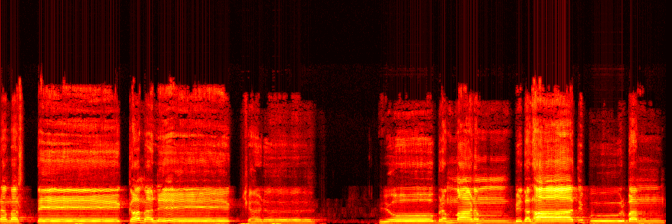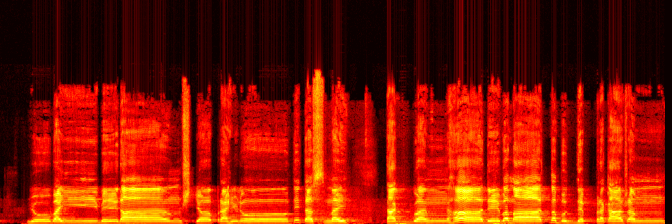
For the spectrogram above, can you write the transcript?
नमस्ते कमले। क्षण। यो ब्रह्माणं विदधाति पूर्वम् यो वै वेदांश्च प्रहिणोति तस्मै। तग्वं ह देवमात्मबुद्धिप्रकाशम्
